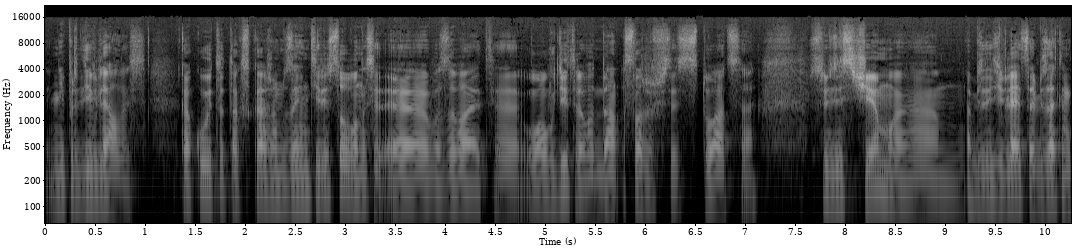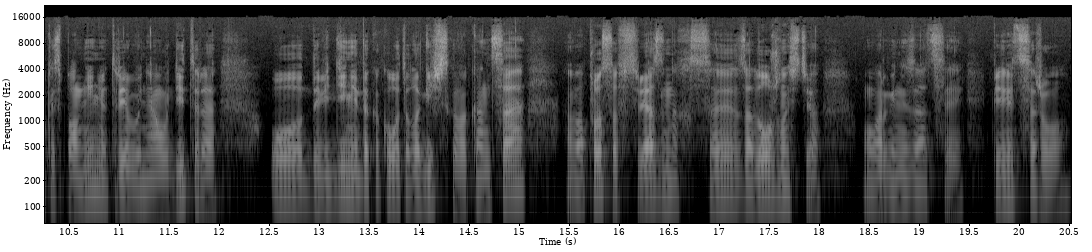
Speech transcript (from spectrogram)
не предъявлялось. Какую-то, так скажем, заинтересованность э, вызывает э, у аудитора вот сложившаяся ситуация, в связи с чем э, является обязательным к исполнению требования аудитора о доведении до какого-то логического конца вопросов, связанных с задолженностью у организации перед СРО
